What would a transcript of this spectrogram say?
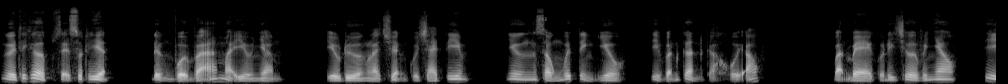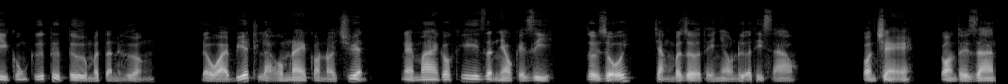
người thích hợp sẽ xuất hiện, đừng vội vã mà yêu nhầm. Yêu đương là chuyện của trái tim, nhưng sống với tình yêu thì vẫn cần cả khối óc. Bạn bè có đi chơi với nhau thì cũng cứ từ từ mà tận hưởng. Đâu ai biết là hôm nay còn nói chuyện, ngày mai có khi giận nhau cái gì, rồi dỗi, chẳng bao giờ thấy nhau nữa thì sao. Còn trẻ, còn thời gian,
